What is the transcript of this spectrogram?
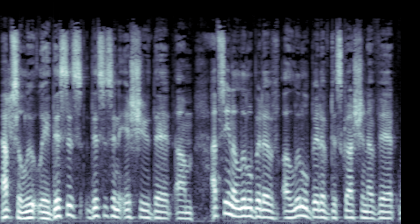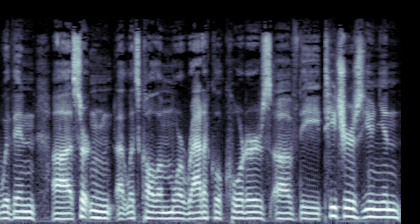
Absolutely, this is this is an issue that um, I've seen a little bit of a little bit of discussion of it within uh, certain uh, let's call them more radical quarters of the teachers union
